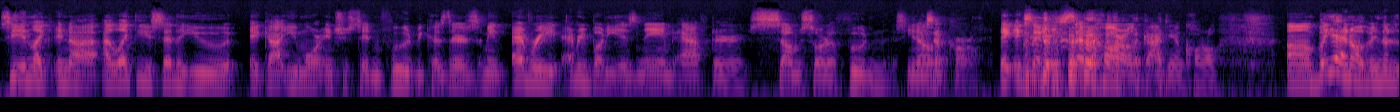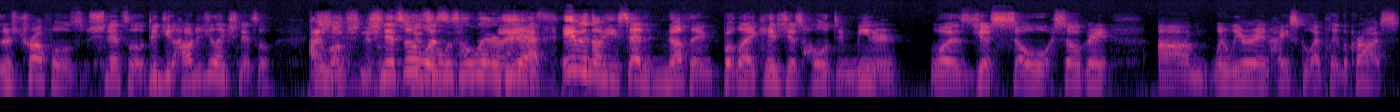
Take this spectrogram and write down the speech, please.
see, in like in uh, I like that you said that you it got you more interested in food because there's, I mean, every everybody is named after some sort of food in this, you know, Except Carl. Except except Carl, goddamn Carl. Um, but yeah, no, I mean, there, there's truffles, schnitzel. Did you? How did you like schnitzel? I love Schnitzel. Schnitzel was- hilarious. Yeah, even though he said nothing, but like his just whole demeanor was just so so great. Um, when we were in high school, I played lacrosse,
